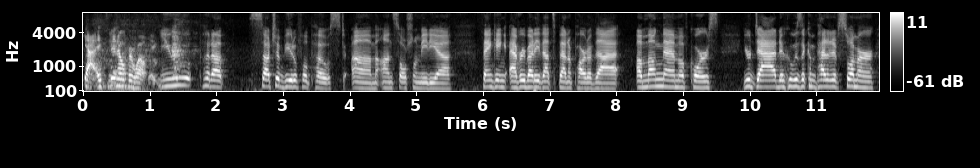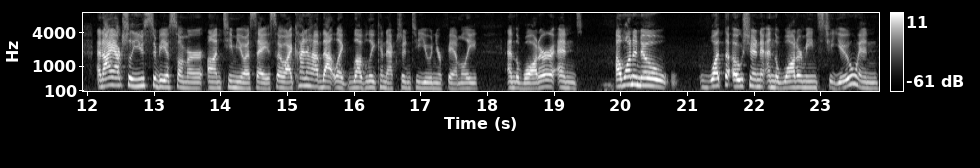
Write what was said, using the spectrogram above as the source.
yeah, it's been yeah. overwhelming. You put up such a beautiful post um, on social media, thanking everybody that's been a part of that. Among them, of course, your dad, who was a competitive swimmer, and I actually used to be a swimmer on Team USA. So I kind of have that like lovely connection to you and your family and the water. And I want to know what the ocean and the water means to you and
